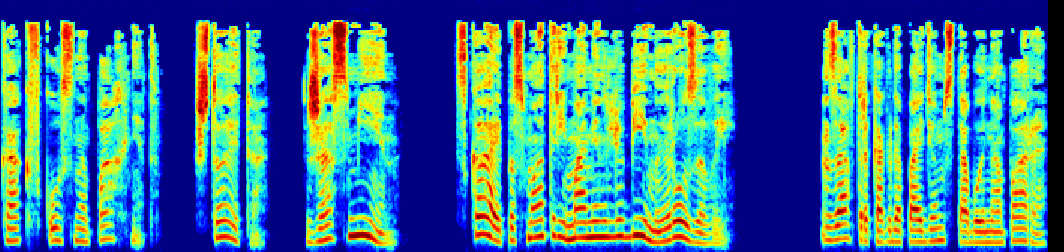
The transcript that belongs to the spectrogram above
Как вкусно пахнет! Что это? Жасмин! Скай, посмотри, мамин любимый, розовый! Завтра, когда пойдем с тобой на пары,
